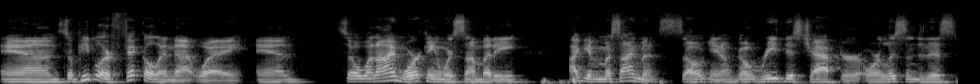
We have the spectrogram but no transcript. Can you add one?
And so people are fickle in that way. And so when I'm working with somebody, I give them assignments. So, you know, go read this chapter or listen to this,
